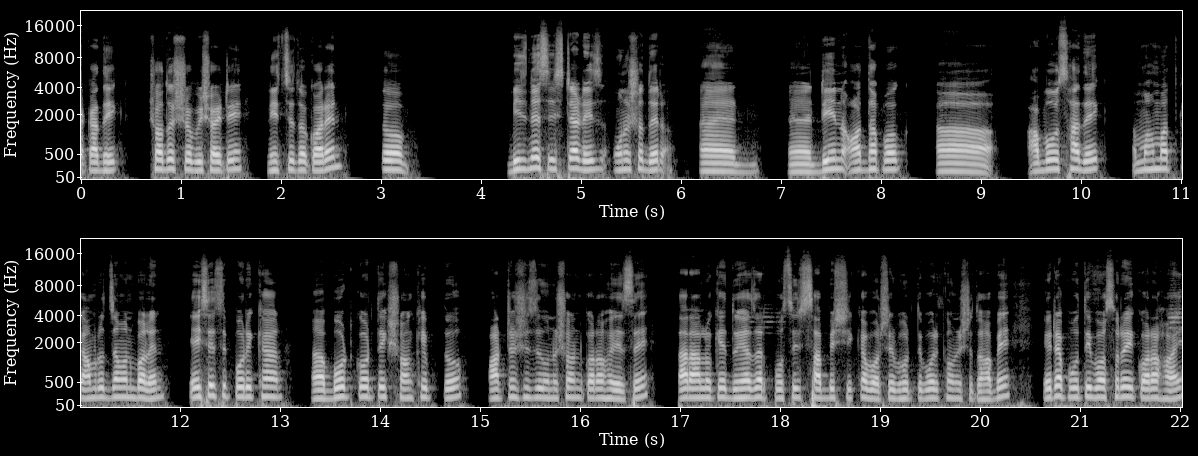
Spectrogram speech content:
একাধিক সদস্য বিষয়টি নিশ্চিত করেন। তো বিজনেস স্টাডিজ অনুষদের ডিন অধ্যাপক আবু সাদেক মোহাম্মদ কামরুজ্জামান বলেন, এইচএসসি পরীক্ষার বোর্ড কর্তৃক সংক্ষিপ্ত পাঠ্যসূচি অনুসরণ করা হয়েছে। তার আলোকে দুই হাজার পঁচিশ ছাব্বিশ শিক্ষাবর্ষের ভর্তি পরীক্ষা অনুষ্ঠিত হবে। এটা প্রতি বছরেই করা হয়।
